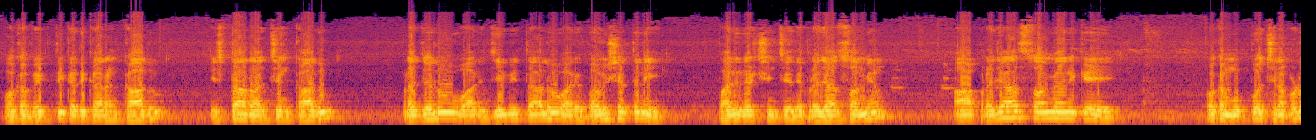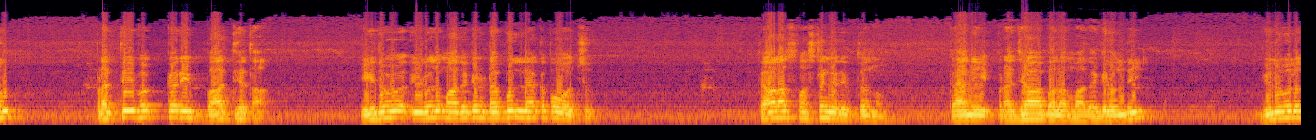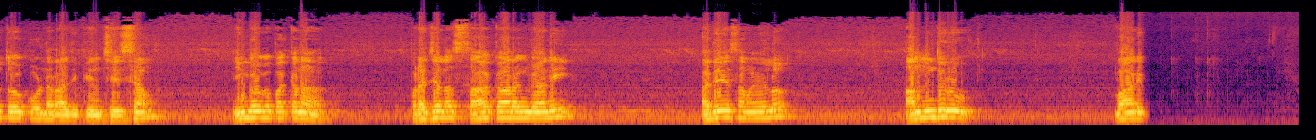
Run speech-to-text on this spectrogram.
ఒక వ్యక్తికి అధికారం కాదు ఇష్టారాజ్యం కాదు. ప్రజలు వారి జీవితాలు వారి భవిష్యత్తుని పరిరక్షించేది ప్రజాస్వామ్యం. ఆ ప్రజాస్వామ్యానికే ఒక ముప్పు వచ్చినప్పుడు ప్రతి ఒక్కరి బాధ్యత. ఏదో ఈరోజు మా దగ్గర డబ్బులు లేకపోవచ్చు. చాలా స్పష్టంగా చెప్తున్నాం. కానీ ప్రజాబలం మా దగ్గర ఉంది. విలువలతో కూడిన రాజకీయం చేశాం. ఇంకొక పక్కన ప్రజల సహకారం కానీ అదే సమయంలో అందరూ వారి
